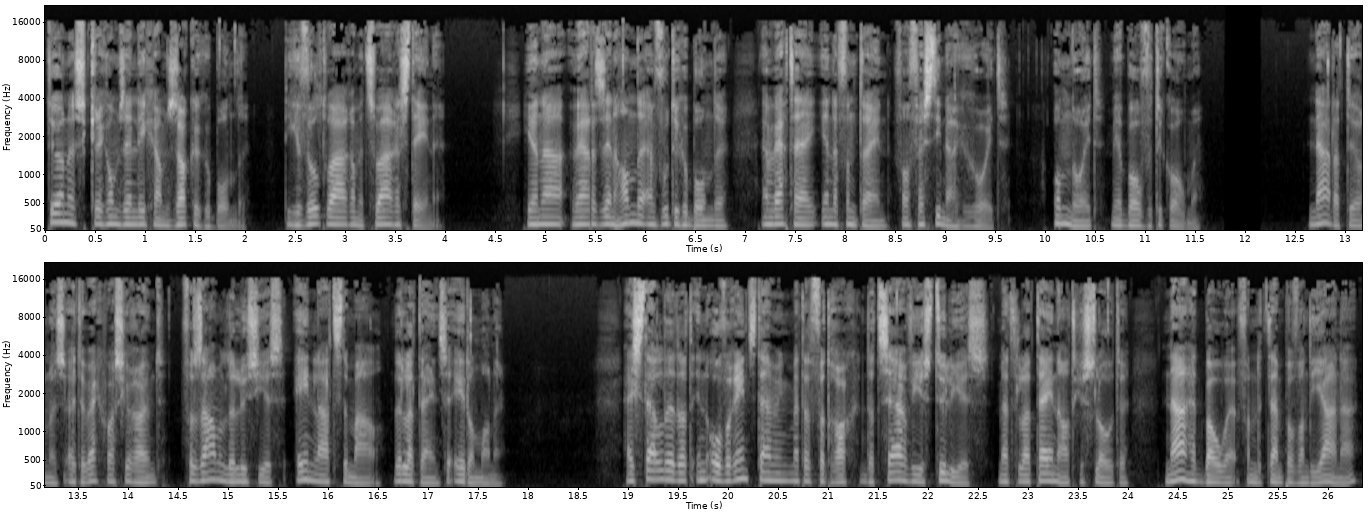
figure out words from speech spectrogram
Turnus kreeg om zijn lichaam zakken gebonden, die gevuld waren met zware stenen. Hierna werden zijn handen en voeten gebonden en werd hij in de fontein van Festina gegooid, om nooit meer boven te komen. nadat Turnus uit de weg was geruimd, verzamelde Lucius één laatste maal de Latijnse edelmannen. Hij stelde dat in overeenstemming met het verdrag dat Servius Tullius met de Latijnen had gesloten na het bouwen van de tempel van Diana,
